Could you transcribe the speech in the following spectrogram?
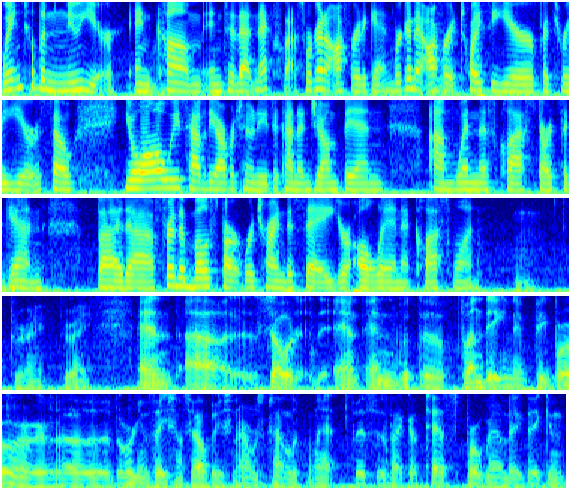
wait until the new year and come into that next class. We're going to offer it again. We're going to offer it twice a year for three years. So you'll always have the opportunity to kind of jump in um, when this class starts again. But uh, for the most part, we're trying to say you're all in at class one. Great, great. And uh, so, and, and with the funding, and people are, uh, the organization Salvation Army is kind of looking at this as like a test program that they can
